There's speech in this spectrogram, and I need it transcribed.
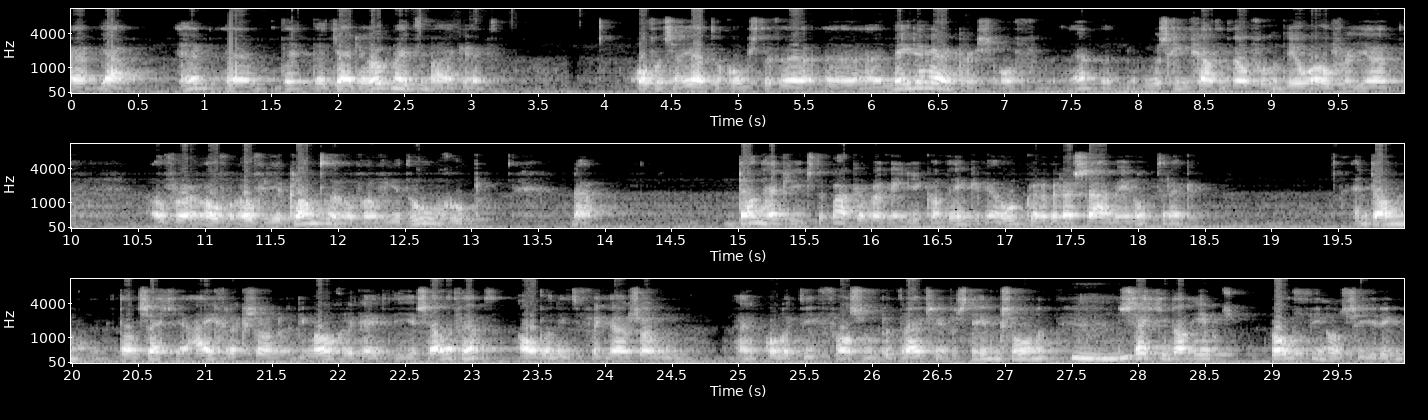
uh, ja, hè, uh, dat jij er ook mee te maken hebt. Of het zijn jouw toekomstige uh, medewerkers, of misschien gaat het wel voor een deel over je, over, over, over je klanten of over je doelgroep. Nou, dan heb je iets te pakken waarin je kan denken, ja, hoe kunnen we daar samen in optrekken? En dan, dan zet je eigenlijk zo'n, die mogelijkheden die je zelf hebt, al dan niet via zo'n collectief als een bedrijfsinvesteringszone, mm zet je dan in cofinanciering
